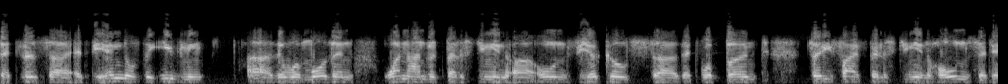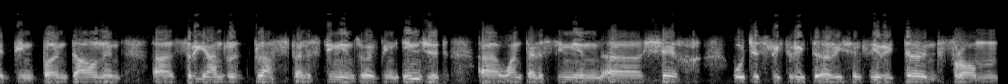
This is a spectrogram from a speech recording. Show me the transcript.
settlers. Uh, at the end of the evening, uh, there were more than 100 Palestinian uh, owned vehicles uh, that were burnt, 35 Palestinian homes that had been burned down, and uh, 300 plus Palestinians who have been injured. Uh, one Palestinian sheikh who just re- re- recently returned from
